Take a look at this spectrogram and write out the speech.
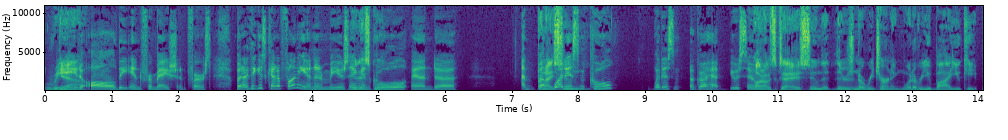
Read Yeah. all the information first. But I think it's kind of funny and amusing and cool. cool. And uh, but I what assume- not cool? What isn't? Oh, go ahead. You assume? Oh, no, I was I assume that there's no returning. Whatever you buy, you keep.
